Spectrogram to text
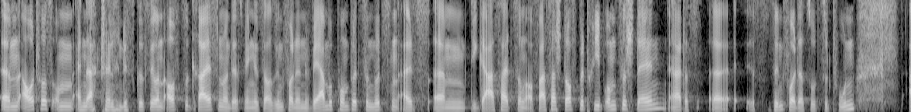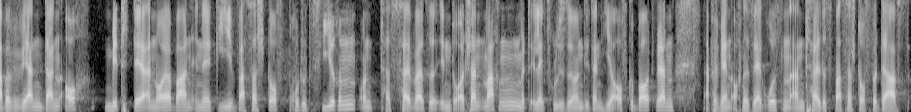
ähm, Autos, um eine aktuelle Diskussion aufzugreifen und deswegen ist es auch sinnvoll, eine Wärmepumpe zu nutzen, als ähm, die Gasheizung auf Wasserstoffbetrieb umzustellen. Ja, das äh, ist sinnvoll, das so zu tun. Aber wir werden dann auch mit der erneuerbaren Energie Wasserstoff produzieren und das teilweise in Deutschland machen mit Elektrolyseuren, die dann hier aufgebaut werden. Aber wir werden auch einen sehr großen Anteil des Wasserstoffbedarfs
